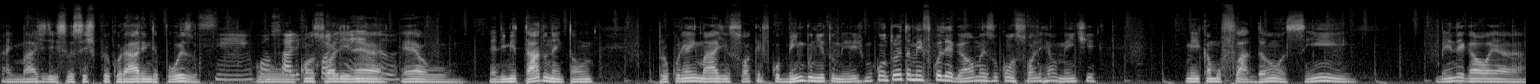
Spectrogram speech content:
A imagem, de, se vocês procurarem depois, Sim, o console, o console né, é, o, é limitado, né? Então procurem a imagem só, que ele ficou bem bonito mesmo. O controle também ficou legal, mas o console realmente meio camufladão assim. Bem legal é a,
